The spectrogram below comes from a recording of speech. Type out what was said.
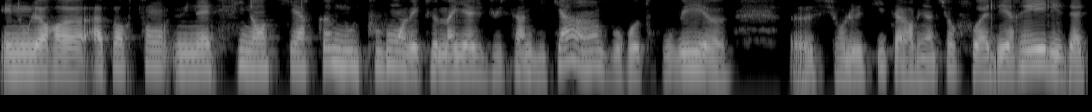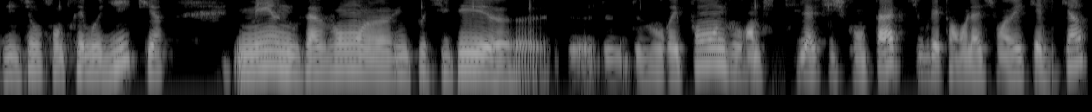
Et nous leur apportons une aide financière comme nous le pouvons avec le maillage du syndicat. Hein. Vous retrouvez sur le site. Alors bien sûr, il faut adhérer, les adhésions sont très modiques, mais nous avons euh, une possibilité euh, de, vous répondre, vous remplissez la fiche contact si vous êtes en relation avec quelqu'un.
